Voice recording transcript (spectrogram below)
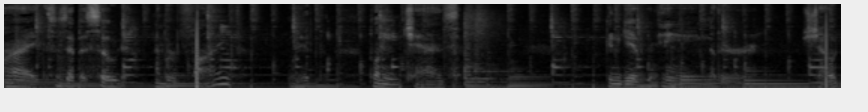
Alright, this is episode number five with Plumbing Chaz. Gonna give another shout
